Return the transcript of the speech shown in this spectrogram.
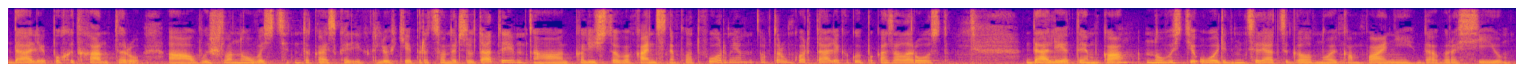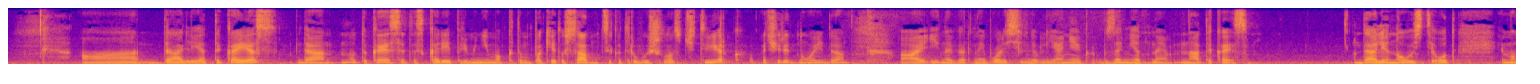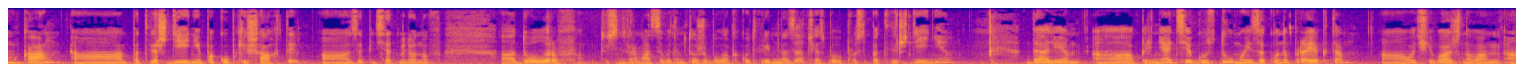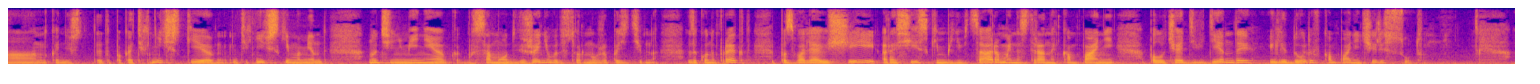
Далее, по HeadHunter а, вышла новость, ну такая скорее, как легкие операционные результаты, а, количество вакансий на платформе во втором квартале, какой показала рост. Далее ТМК, новости о редомицеляции головной компании да, в Россию. Далее ТКС, да, ну, ТКС это скорее применимо к тому пакету санкций, который вышел у нас в четверг очередной, да, а, и, наверное, более сильное влияние, как бы заметное на ТКС. Далее новости от ММК. А, подтверждение покупки шахты а, за 50 миллионов долларов. То есть информация об этом тоже была какое-то время назад, сейчас было просто подтверждение. Далее принятие Госдумой законопроекта а, очень важного, а, конечно, это пока технический, технический момент, но тем не менее как бы само движение в эту сторону уже позитивно. Законопроект, позволяющий российским бенефициарам иностранных компаний получать дивиденды или долю в компании через суд.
